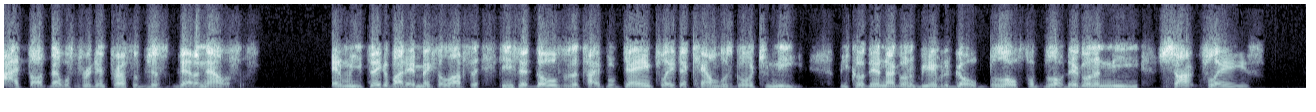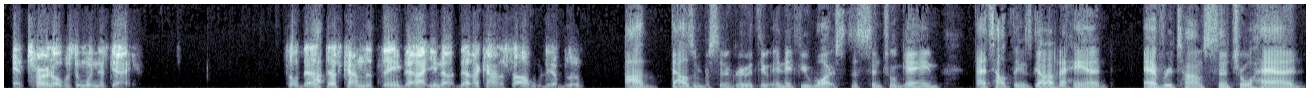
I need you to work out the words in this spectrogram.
I thought that was pretty impressive, just that analysis. And when you think about it, it makes a lot of sense. He said those are the type of game plays that Campbell is going to need because they're not going to be able to go blow for blow. They're going to need shock plays – and turnovers to win this game. So that's I, that's kind of the thing that I, you know that I kind of saw there, Blue. I thousand percent agree with you. And if you watch the Central game, that's how things got out of hand. Every time Central had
